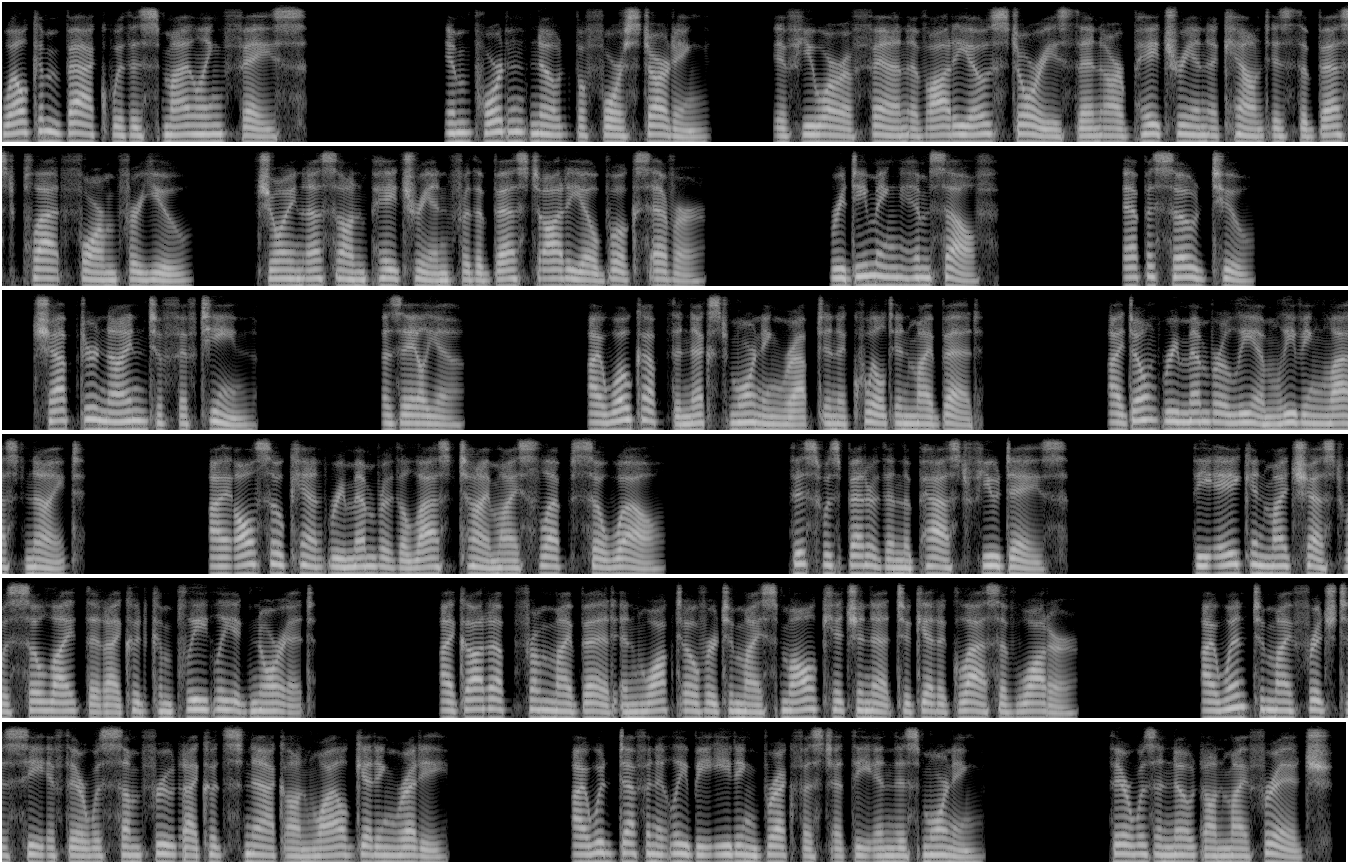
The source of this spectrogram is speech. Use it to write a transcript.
Welcome back with a smiling face. Important note before starting, if you are a fan of audio stories then our Patreon account is the best platform for you, join us on Patreon for the best audiobooks ever. Redeeming Himself Episode 2 Chapter 9 to 15 Azalea I woke up the next morning wrapped in a quilt in my bed. I don't remember Liam leaving last night. I also can't remember the last time I slept so well. This was better than the past few days. The ache in my chest was so light that I could completely ignore it. I got up from my bed and walked over to my small kitchenette to get a glass of water. I went to my fridge to see if there was some fruit I could snack on while getting ready. I would definitely be eating breakfast at the inn this morning. There was a note on my fridge.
